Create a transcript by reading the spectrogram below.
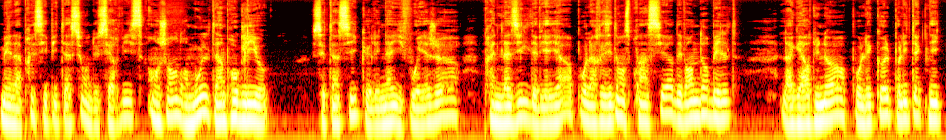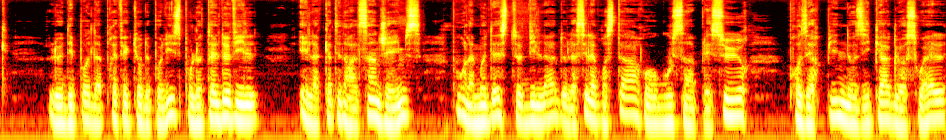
Mais la précipitation du service engendre moult imbroglio. C'est ainsi que les naïfs voyageurs prennent l'asile des vieillards pour la résidence princière des Vanderbilt, la gare du Nord pour l'école polytechnique, le dépôt de la préfecture de police pour l'hôtel de ville, et la cathédrale Saint-James pour la modeste villa de la célèbre star au goût simple et sûr, Proserpine Nausicaa Gloswell,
